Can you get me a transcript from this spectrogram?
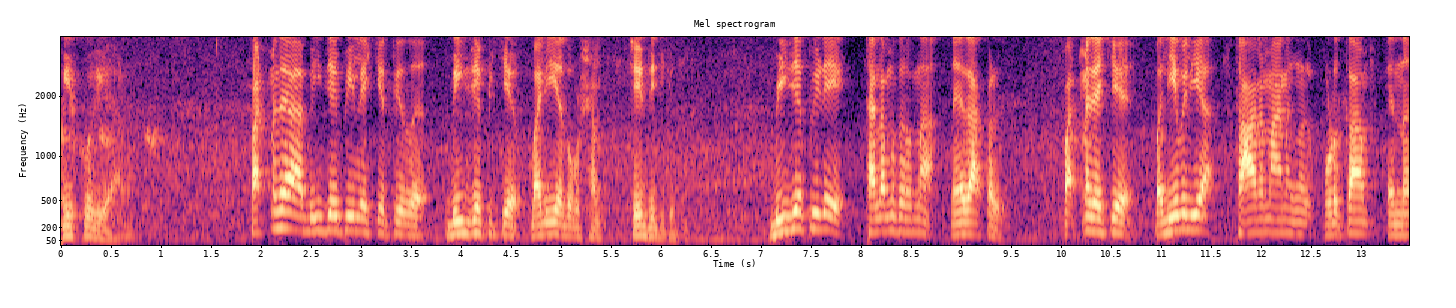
നിൽക്കുകയാണ്. പത്മജ ബി ജെ പിയിലേക്ക് എത്തിയത് ബി ജെ പിക്ക് വലിയ ദോഷം ചെയ്തിരിക്കുന്നു. ബി ജെ പിയുടെ തലമുതിർന്ന നേതാക്കൾ പത്മജയ്ക്ക് വലിയ വലിയ സ്ഥാനമാനങ്ങൾ കൊടുക്കാം എന്ന്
